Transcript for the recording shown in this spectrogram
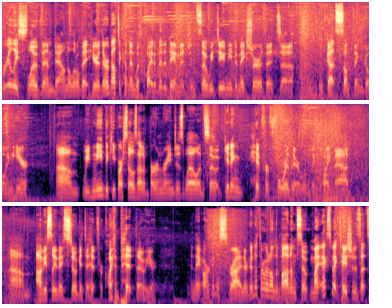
really slow them down a little bit here, they're about to come in with quite a bit of damage, and so we do need to make sure that uh, we've got something going here. Um, we need to keep ourselves out of burn range as well, and so getting hit for four there would have been quite bad. Um, obviously, they still get to hit for quite a bit, though, here. And they are going to scry. They're going to throw it on the bottom, so my expectation is that's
